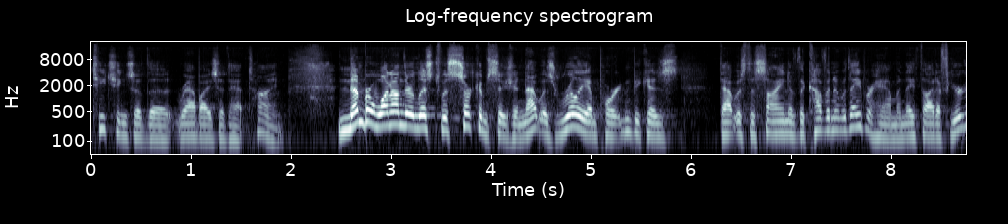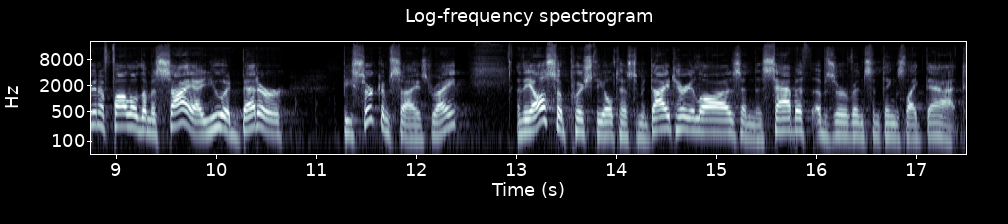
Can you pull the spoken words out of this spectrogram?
teachings of the rabbis at that time. Number one on their list was circumcision. That was really important because that was the sign of the covenant with Abraham. And they thought, if you're going to follow the Messiah, you had better be circumcised, right? And they also pushed the Old Testament dietary laws and the Sabbath observance and things like that.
